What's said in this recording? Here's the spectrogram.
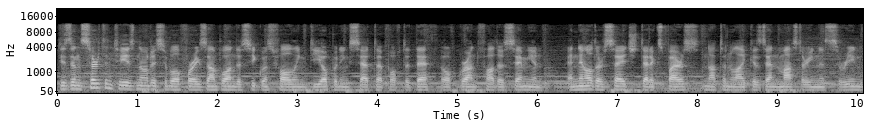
This uncertainty is noticeable for example on the sequence following the opening setup of the death of grandfather Semyon, an elder sage that expires not unlike a Zen master in a serene,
